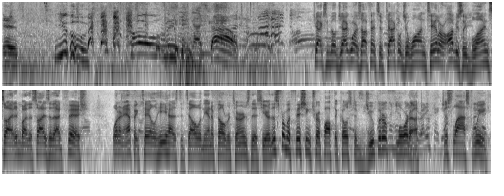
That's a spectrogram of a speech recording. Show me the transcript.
Is huge. Holy cow. Jacksonville Jaguars offensive tackle Jawaan Taylor obviously blindsided by the size of that fish. What an epic tale he has to tell when the NFL returns this year. This is from a fishing trip off the coast of Jupiter, Florida, just last week.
